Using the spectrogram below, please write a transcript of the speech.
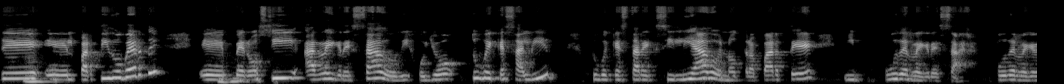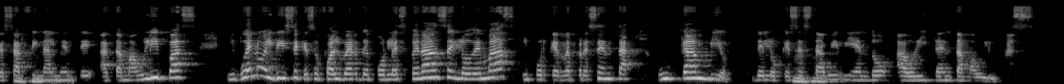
del Partido Verde, eh, pero sí ha regresado, dijo, yo tuve que salir tuve que estar exiliado en otra parte y pude regresar. Pude regresar finalmente a Tamaulipas. Y bueno, él dice que se fue al verde por la esperanza y lo demás, y porque representa un cambio de lo que se está viviendo ahorita en Tamaulipas.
